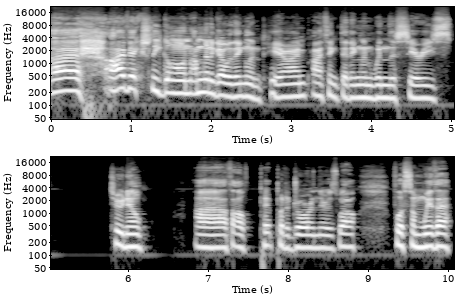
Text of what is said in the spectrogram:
Uh, I've actually gone. I'm going to go with England here. I'm. I think that England win this series two 0 uh, I'll put a draw in there as well for some weather.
